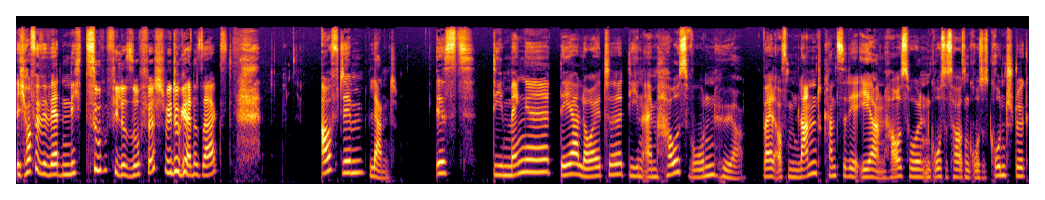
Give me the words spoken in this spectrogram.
Ich hoffe, wir werden nicht zu philosophisch, wie du gerne sagst. Auf dem Land ist die Menge der Leute, die in einem Haus wohnen, höher. Weil auf dem Land kannst du dir eher ein Haus holen, ein großes Haus, ein großes Grundstück.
